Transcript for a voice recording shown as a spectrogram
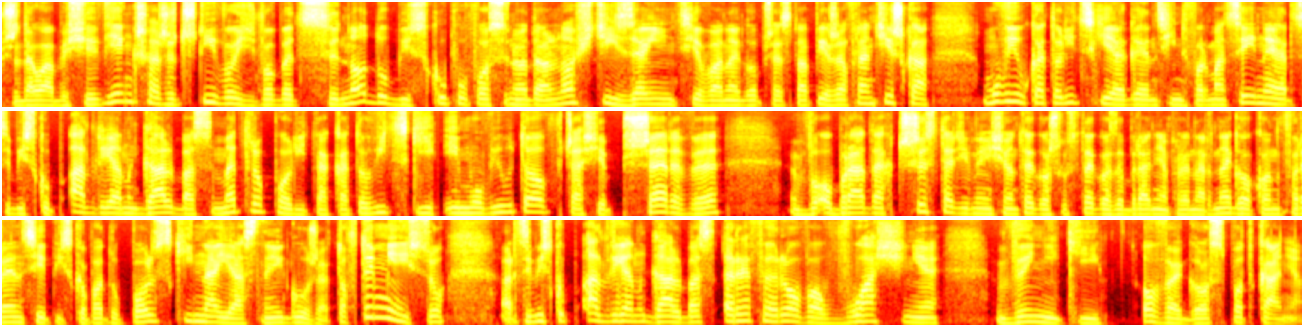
Przydałaby się większa życzliwość wobec synodu biskupów o synodalności zainicjowanego przez papieża Franciszka, mówił katolickiej agencji informacyjnej arcybiskup Adrian Galbas, metropolita katowicki i mówił to w czasie przerwy w obradach 396 zebrania plenarnego konferencji Episkopatu Polski na Jasnej Górze. To w tym miejscu arcybiskup Adrian Galbas referował właśnie wyniki owego spotkania.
